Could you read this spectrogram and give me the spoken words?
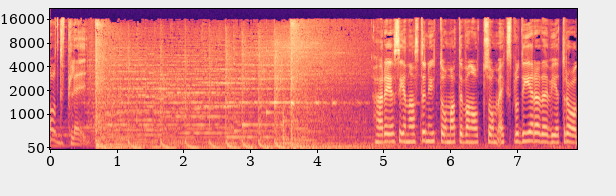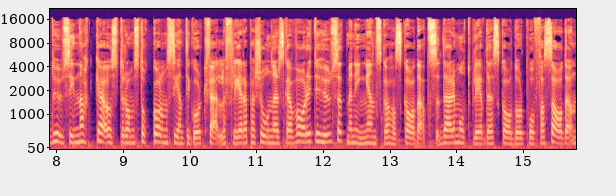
Podplay. Här är senaste nytt om att det var något som exploderade vid ett radhus i Nacka öster om Stockholm sent igår kväll. Flera personer ska ha varit i huset men ingen ska ha skadats. Däremot blev det skador på fasaden.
